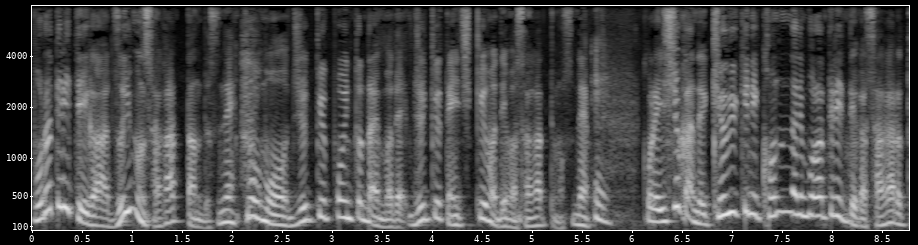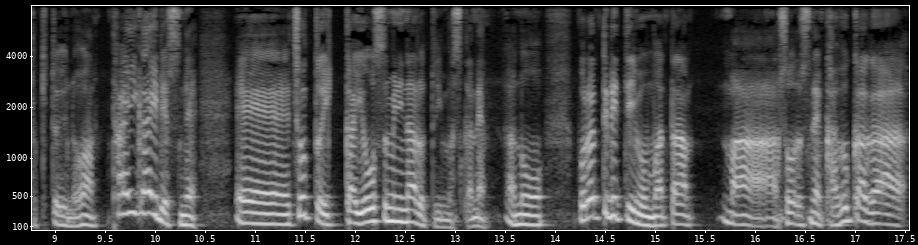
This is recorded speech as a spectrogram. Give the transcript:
ボラティリティが随分下がったんですね。今日も19ポイント台まで、19.19まで今下がってますね。これ1週間で急激にこんなにボラティリティが下がるときというのは、大概ですね、えー、ちょっと一回様子見になると言いますかね。あの、ボラティリティもまた、まあ、そうですね、株価が、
